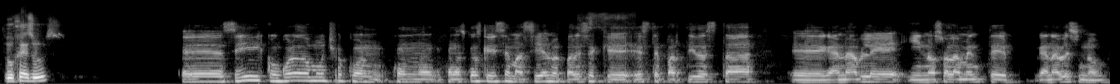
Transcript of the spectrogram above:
¿Tú, Jesús? Eh, sí, concuerdo mucho con, con, con, las cosas que dice Maciel. Me parece que este partido está eh, ganable y no solamente ganable, sino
